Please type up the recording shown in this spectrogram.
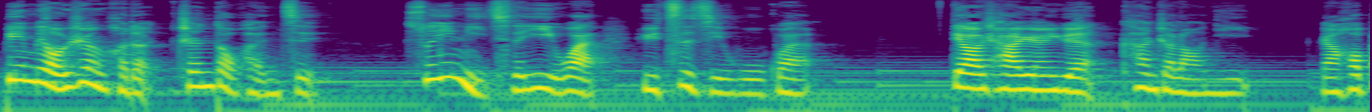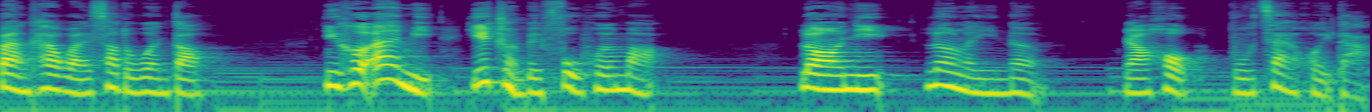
并没有任何的争斗痕迹，所以米奇的意外与自己无关。调查人员看着老尼，然后半开玩笑地问道：“你和艾米也准备复婚吗？”老尼愣了一愣，然后不再回答。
